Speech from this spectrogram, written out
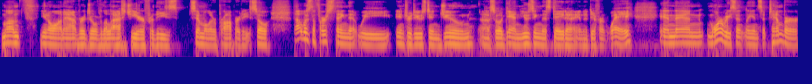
month, you know, on average over the last year for these similar properties. So that was the first thing that we introduced in June. Uh, so again, using this data in a different way, and then more recently in September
